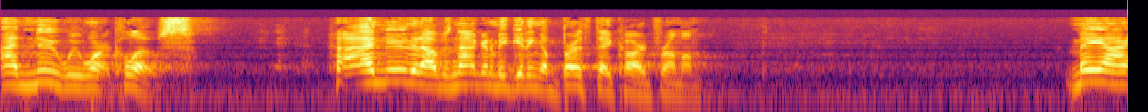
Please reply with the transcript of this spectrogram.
I knew we weren't close. I knew that I was not going to be getting a birthday card from him. May I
